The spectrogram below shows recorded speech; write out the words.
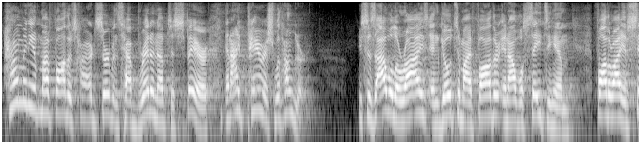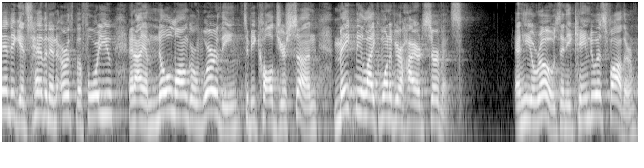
How many of my father's hired servants have bread enough to spare, and I perish with hunger? He says, I will arise and go to my father, and I will say to him, Father, I have sinned against heaven and earth before you, and I am no longer worthy to be called your son. Make me like one of your hired servants. And he arose and he came to his father.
